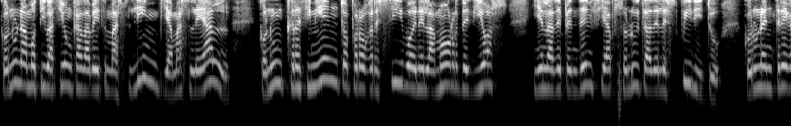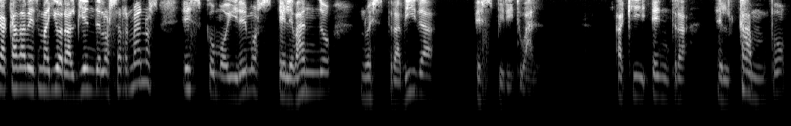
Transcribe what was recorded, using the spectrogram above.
con una motivación cada vez más limpia, más leal, con un crecimiento progresivo en el amor de Dios y en la dependencia absoluta del Espíritu, con una entrega cada vez mayor al bien de los hermanos, es como iremos elevando nuestra vida espiritual. Aquí entra el campo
